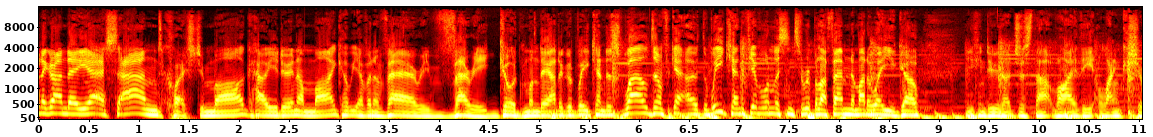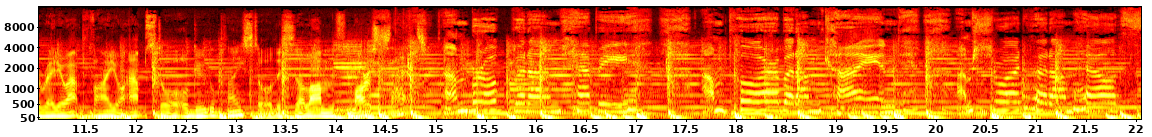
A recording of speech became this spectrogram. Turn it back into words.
Ariana Grande, yes, and question mark. How are you doing? I'm Mike. Hope you're having a very, very good Monday. Had a good weekend as well. Don't forget uh, the weekend. If you ever want to listen to Ribble FM, no matter where you go, you can do that just that via the Lancashire Radio app, via your App Store or Google Play Store. This is Alanis Morissette. I'm broke, but I'm happy. I'm poor, but I'm kind. I'm short, but I'm healthy.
